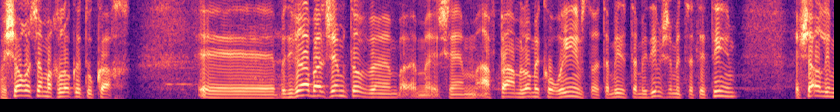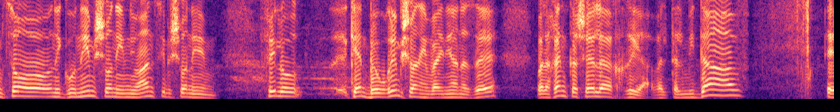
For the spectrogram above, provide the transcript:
ושורש המחלוקת הוא כך. אה, בדברי הבעל שם טוב, שהם אף פעם לא מקוריים, זאת אומרת, תמיד תלמידים שמצטטים, אפשר למצוא ניגונים שונים, ניואנסים שונים, אפילו, כן, ביאורים שונים בעניין הזה, ולכן קשה להכריע. אבל תלמידיו אה,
